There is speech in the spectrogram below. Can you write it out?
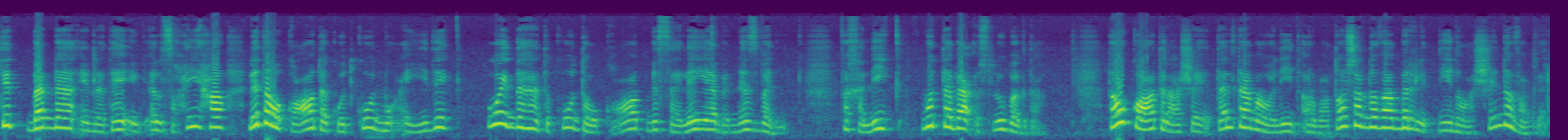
تتبنى النتائج الصحيحة لتوقعاتك وتكون مؤيدك وإنها تكون توقعات مثالية بالنسبة ليك. فخليك متبع أسلوبك ده. توقعات العشرية الثالثة مواليد 14 نوفمبر ل 22 نوفمبر.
